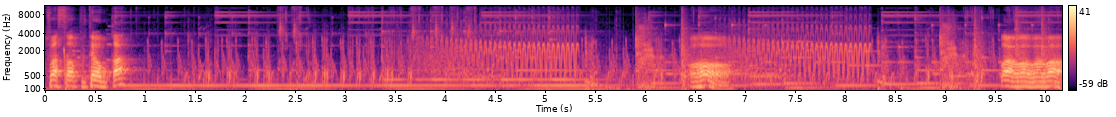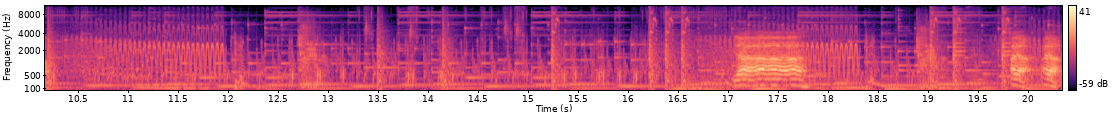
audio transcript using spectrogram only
좋았어, 불태워볼까? 어허. 와, 와, 와, 와. 야, 아, 아. 아 야, 아야.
